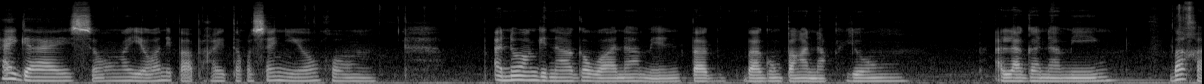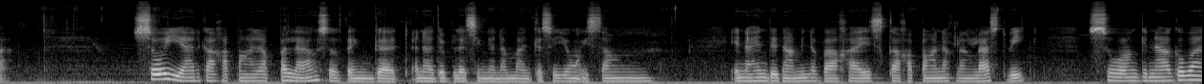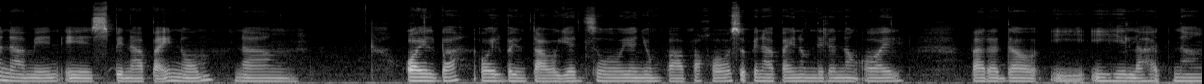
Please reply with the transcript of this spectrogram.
Hi guys! So ngayon ipapakita ko sa inyo kung ano ang ginagawa namin pag bagong panganak yung alaga naming baka. So yan, kakapanganak pa lang. So thank God, another blessing na naman kasi yung isang inahin din namin na baka is kakapanganak lang last week. So ang ginagawa namin is pinapainom ng oil ba? Oil ba yung tawag yan? So, yan yung papa ko. So, pinapainom nila ng oil para daw iihi lahat ng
